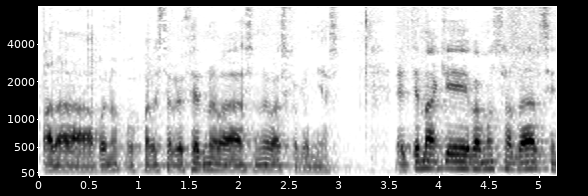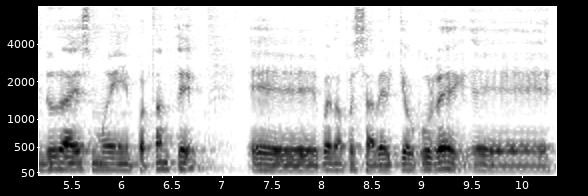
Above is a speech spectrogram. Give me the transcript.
para, bueno, pues para establecer nuevas, nuevas colonias. El tema que vamos a hablar sin duda es muy importante. Eh, bueno, pues saber qué ocurre, eh,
